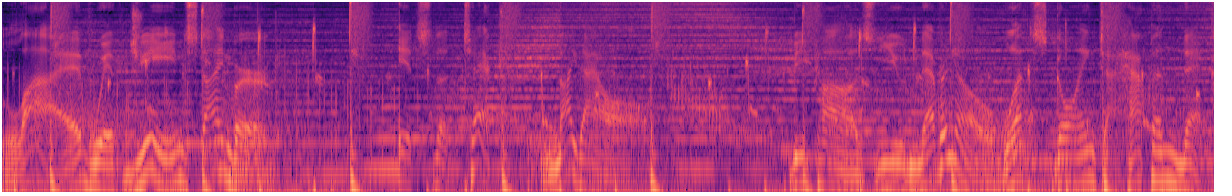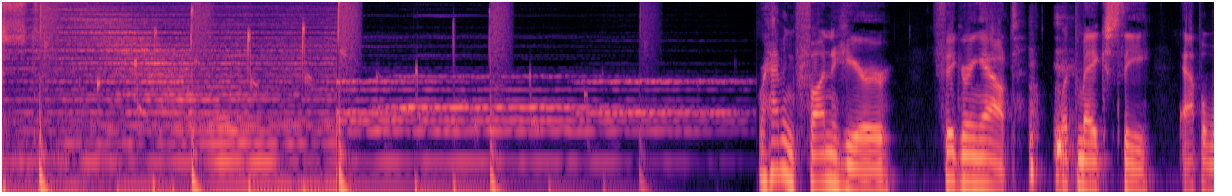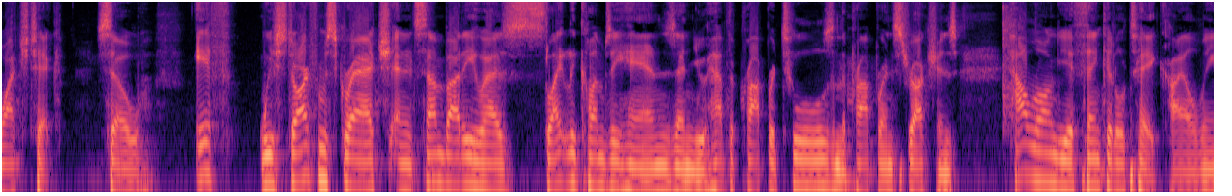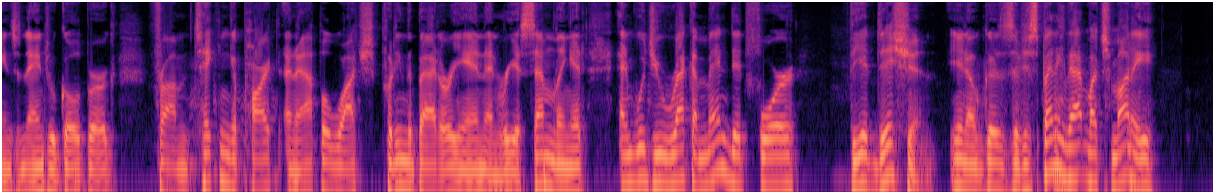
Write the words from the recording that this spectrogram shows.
Live with Gene Steinberg. It's the Tech Night Owl. Because you never know what's going to happen next. We're having fun here figuring out what makes the Apple Watch tick. So if we start from scratch and it's somebody who has slightly clumsy hands and you have the proper tools and the mm-hmm. proper instructions, how long do you think it'll take, Kyle Wiens and Andrew Goldberg, from taking apart an Apple Watch, putting the battery in and reassembling it? And would you recommend it for the edition? You know, because if you're spending that much money,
